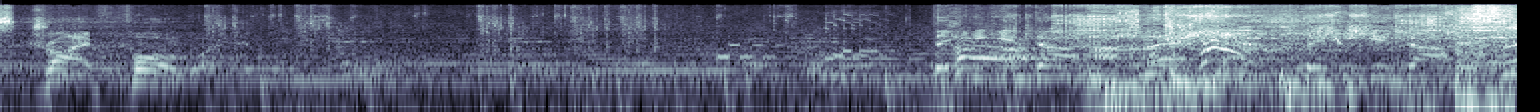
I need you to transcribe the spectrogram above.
Just drive forward. Think you can dodge this? Think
